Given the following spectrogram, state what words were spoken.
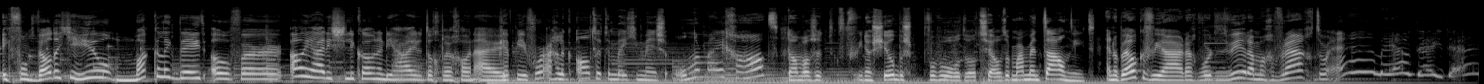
Ik vond wel dat je heel makkelijk deed over... Oh ja, die siliconen die haal je er toch weer gewoon uit. Ik heb hiervoor eigenlijk altijd een beetje mensen onder mij gehad. Dan was het financieel bijvoorbeeld wel hetzelfde, maar mentaal niet. En op elke verjaardag wordt het weer aan me gevraagd door... Eh, ben jij ook?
